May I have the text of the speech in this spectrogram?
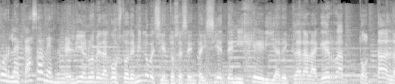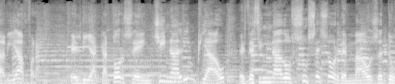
por la Casa Verde. El día 9 de agosto de 1967, Nigeria declara la guerra total a Biafra. El día 14 en China, Lin Piao es designado sucesor de Mao Zedong.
